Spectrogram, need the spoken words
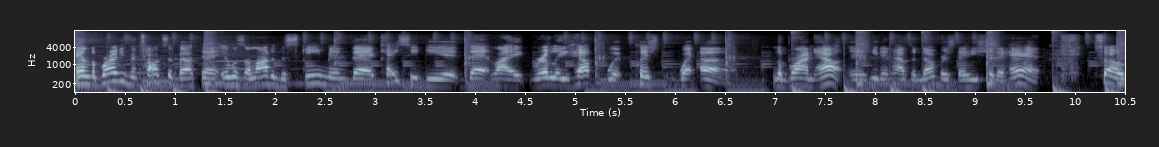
and LeBron even talks about that. It was a lot of the scheming that Casey did that like really helped with push uh, LeBron out, and he didn't have the numbers that he should have had. So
